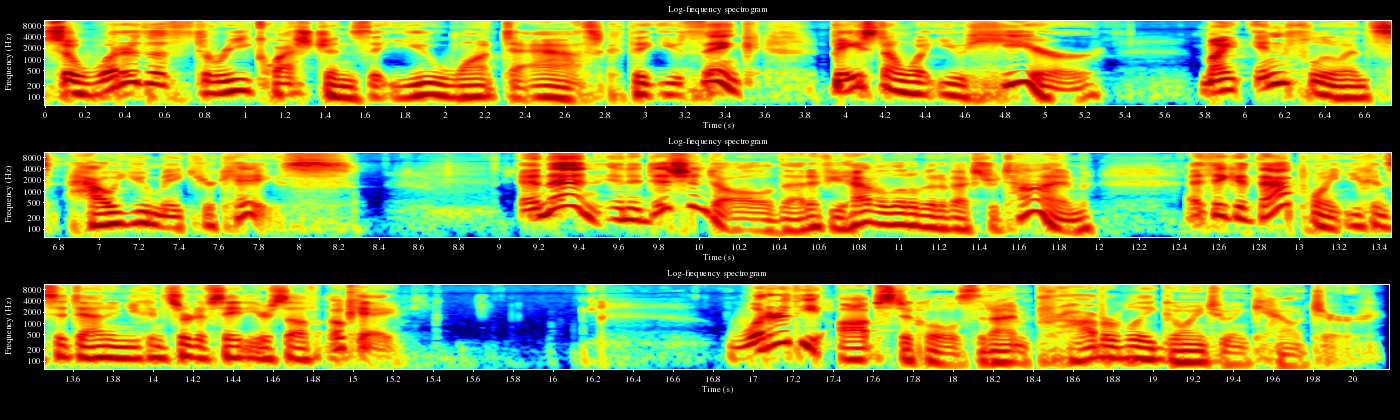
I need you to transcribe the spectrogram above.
So, what are the three questions that you want to ask that you think, based on what you hear, might influence how you make your case? And then, in addition to all of that, if you have a little bit of extra time, I think at that point you can sit down and you can sort of say to yourself, okay, what are the obstacles that I'm probably going to encounter?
